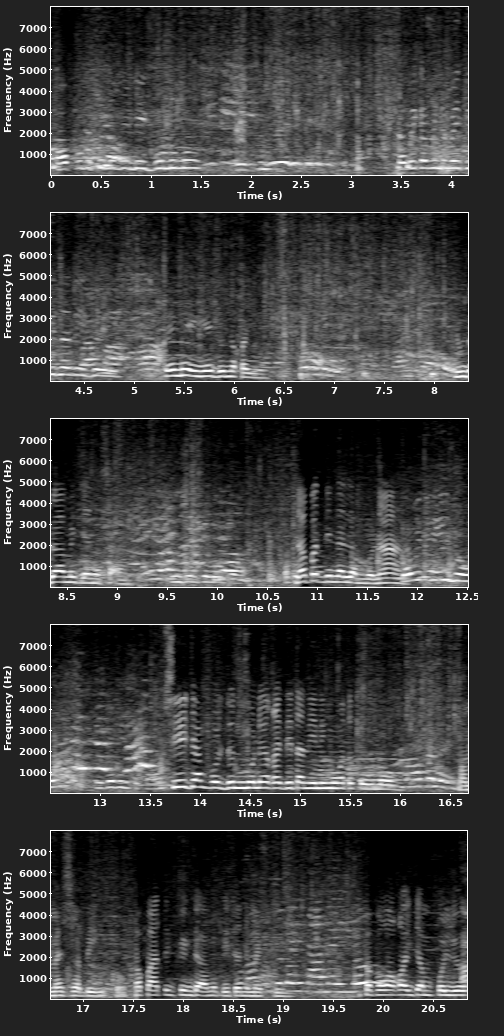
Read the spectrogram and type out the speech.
Opo na sila niligo naman. Sabi kami na may tinaligo eh. Kaya may ingay, doon na kayo. Yung gamit niya nasaan? Hindi sa baba. Dapat din alam mo na. Gamit na ka pa. Si Paul, doon muna kay Tita Nini mo matutulog. Mamaya sabihin ko. Kapatid ko yung gamit dito ni Mike. Ipapakuha ko kay Paul yung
